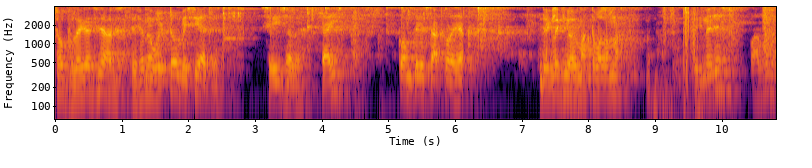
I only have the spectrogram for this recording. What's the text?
সব ভুলে গেছে আর এখানে ওয়েটটাও বেশি আছে সেই হিসাবে। তাই কম থেকে স্টার্ট করা যাক। দেখলে কীভাবে মারতে পারলাম না। এই না যে পারব না।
